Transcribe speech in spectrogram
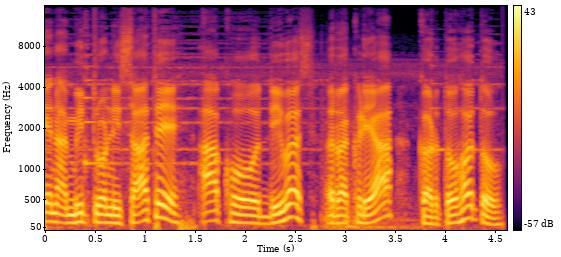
તેના મિત્રોની સાથે આખો દિવસ રખડ્યા કરતો હતો.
